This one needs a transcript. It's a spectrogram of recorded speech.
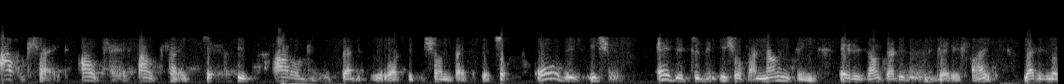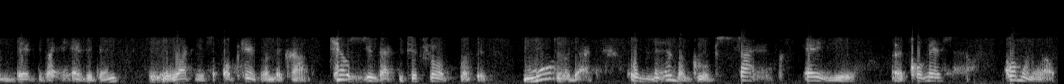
outright, outright, outright justice arrogance that was shown by the state. So all these issues added to the issue of announcing a result that is not verified, that is not backed by evidence, what is obtained on the ground, tells you that it's a flawed process. More than that, observer groups, SADC, AU, uh, COMESA, Commonwealth,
